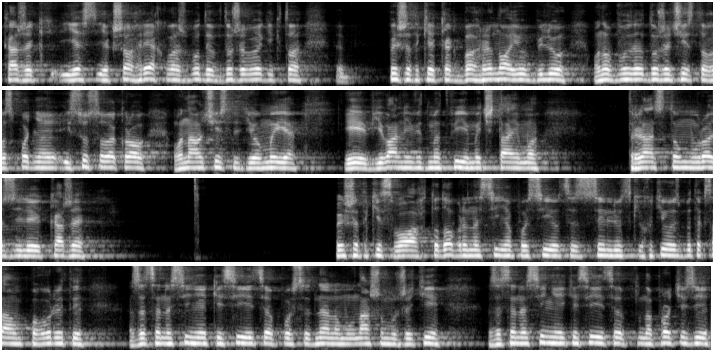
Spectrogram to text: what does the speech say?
каже, якщо гріх ваш буде дуже великий, то е, пише таке, як багряною білю, воно буде дуже чисто. Господня Ісусова кров, вона очистить і омиє. І в Євангелії від Матвії ми читаємо в 13 розділі, каже, Пише такі слова, хто добре насіння посіяв, це син людський. Хотілося б так само поговорити за це насіння, яке сіється в повсякденному нашому житті, за це насіння, яке сіється на протязі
